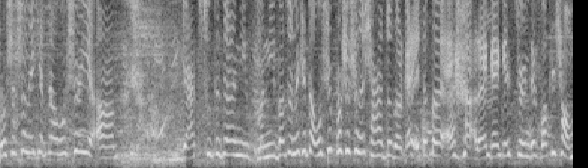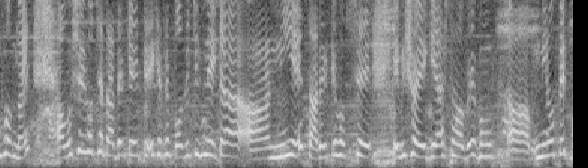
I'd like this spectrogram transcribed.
প্রশাসনের ক্ষেত্রে অবশ্যই ডাকসুতে যারা নির্বাচনের ক্ষেত্রে অবশ্যই প্রশাসনের সাহায্য দরকার। এটা তো আর এক, একা স্টুডেন্টদের পক্ষে সম্ভব নয়। অবশ্যই হচ্ছে তাদেরকে এক্ষেত্রে পজিটিভলি এটা নিয়ে তাদেরকে হচ্ছে এ বিষয়ে এগিয়ে আসতে হবে এবং নিরপেক্ষ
